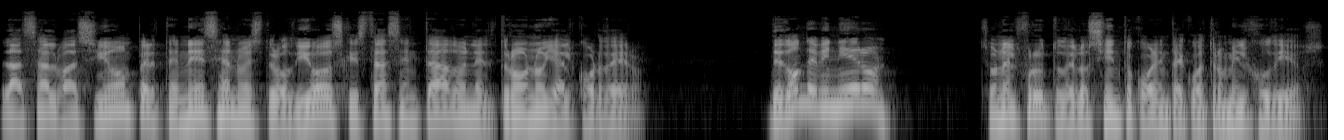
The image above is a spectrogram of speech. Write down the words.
La salvación pertenece a nuestro Dios que está sentado en el trono y al Cordero. ¿De dónde vinieron? son el fruto de los 144 mil judíos.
